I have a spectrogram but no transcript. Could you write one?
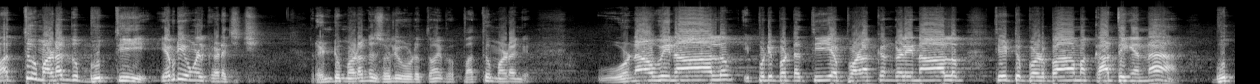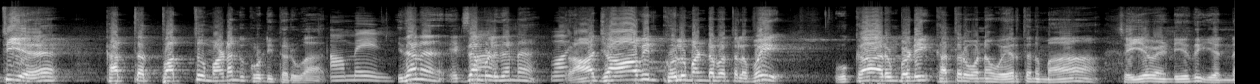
பத்து மடங்கு புத்தி. எப்படி உங்களுக்கு கிடைச்சிச்சு? ரெண்டு மடங்கு சொல்லி கொடுத்தோம் இப்ப பத்து மடங்கு. உணவினாலும் இப்படிப்பட்ட தீய பழக்கங்களினாலும் தீட்டுப்படுப்பாம காத்தீங்கன்னா புத்திய கத்த பத்து மடங்கு கூட்டி தருவார். ஆமென் இதானே எக்ஸாம்பிள் இதானே? ராஜாவின் கொலு மண்டபத்துல போய் உட்காரும்படி கத்தர் உன்னை உயர்த்தணுமா? செய்ய வேண்டியது என்ன?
